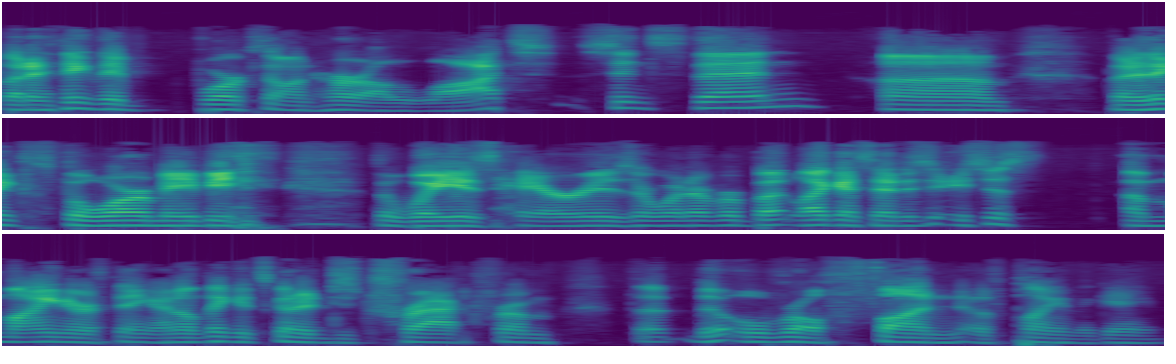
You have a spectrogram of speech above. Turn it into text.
but I think they've worked on her a lot since then. Um, but I think Thor, maybe the way his hair is or whatever. But like I said, it's, it's just a minor thing. I don't think it's going to detract from the, the overall fun of playing the game.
